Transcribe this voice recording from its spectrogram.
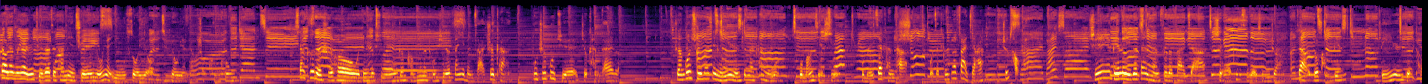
漂亮的让人觉得在她面前永远一无所有，永远两手空空。下课的时候，我盯着许妍妍跟旁边的同学翻一本杂志看，不知不觉就看呆了。转过去发现林依人正在看我。我忙解释，我没在看他，我在看他的发夹，真好看。徐妍妍别了一个淡蓝色的发夹，是 X 的形状，在耳朵旁边。林依人点头，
